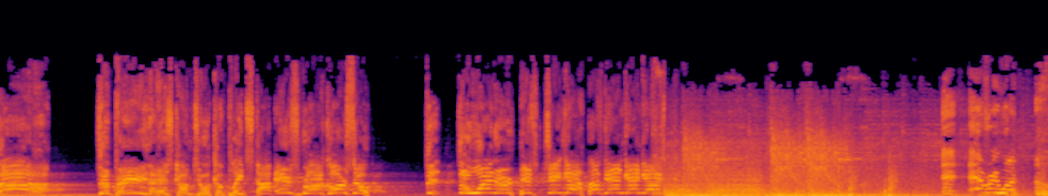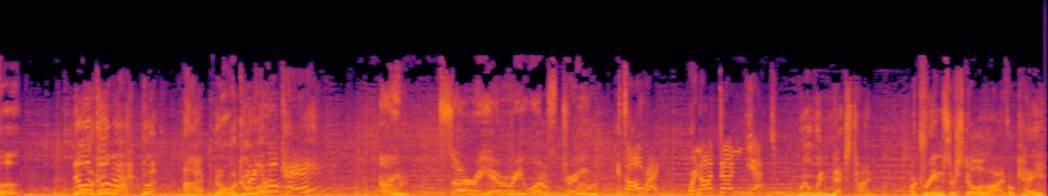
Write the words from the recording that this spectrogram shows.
Ah! The bey that has come to a complete stop is Rock Orso! The, the winner is Gingka of Gangan Galaxy! E- everyone! Ugh. Are you okay? I'm sorry, everyone's dream. It's all right. We're not done yet. We'll win next time. Our dreams are still alive, okay?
